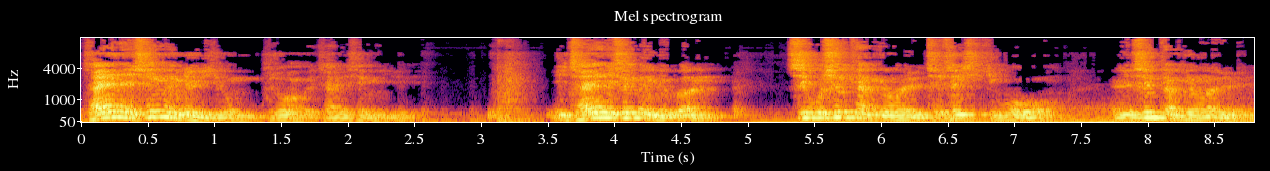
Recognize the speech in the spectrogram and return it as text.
자연의 생명력이 지금 부족한 거예요. 자연의 생명력이. 이 자연의 생명력은 지구 생태 환경을 재생시키고 에, 생태 환경을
